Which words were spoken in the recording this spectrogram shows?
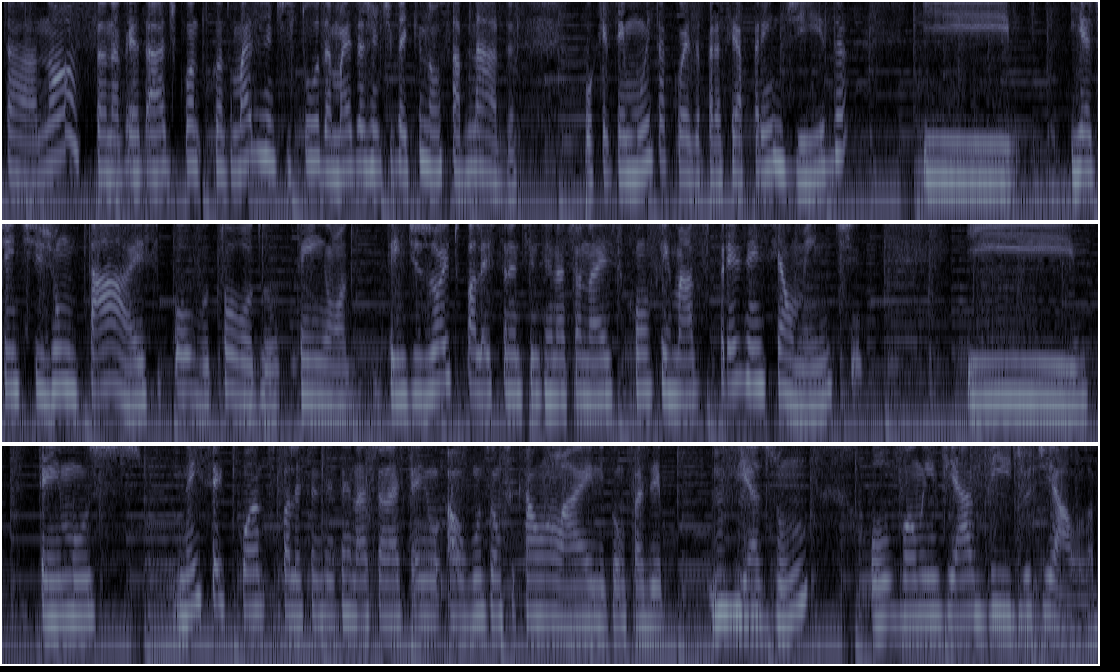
Tá, nossa, na verdade, quanto, quanto mais a gente estuda, mais a gente vê que não sabe nada. Porque tem muita coisa para ser aprendida e, e a gente juntar esse povo todo, tem, ó, tem 18 palestrantes internacionais confirmados presencialmente e temos nem sei quantos palestrantes internacionais tem, alguns vão ficar online, vão fazer via Zoom ou vão enviar vídeo de aula.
